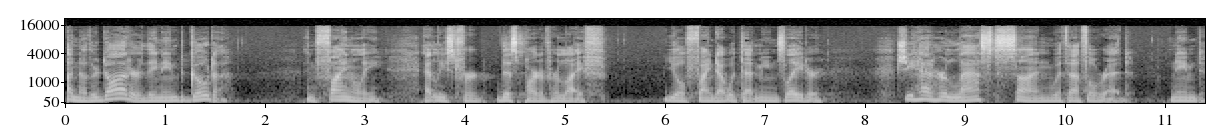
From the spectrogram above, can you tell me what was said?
another daughter they named Goda. And finally, at least for this part of her life, you'll find out what that means later, she had her last son with Ethelred, named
